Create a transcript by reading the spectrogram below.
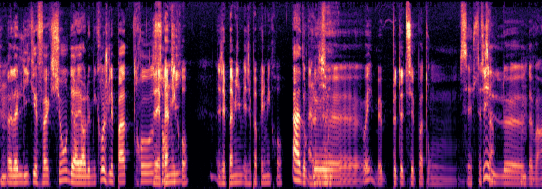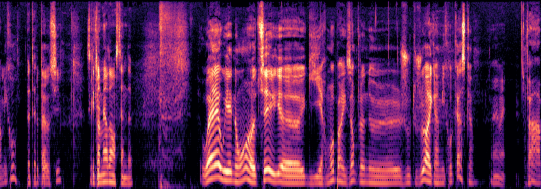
Mm. euh, la liquéfaction derrière le micro, je l'ai pas trop J'avais senti. pas le micro. J'ai pas mis, j'ai pas pris le micro. Ah, donc le, oui, mais peut-être c'est pas ton C'est style euh, Mm. d'avoir un micro, Peut-être peut-être aussi. Ce qui Ok. est emmerdant en stand-up. Ouais, oui et non. Euh, tu sais, euh, Guillermo, par exemple, ne joue toujours avec un micro casque. Ouais, ouais. Enfin,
